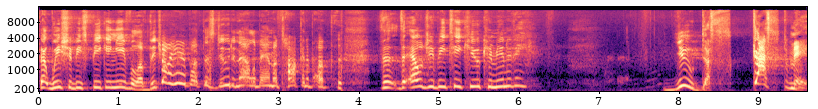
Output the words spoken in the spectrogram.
that we should be speaking evil of. Did y'all hear about this dude in Alabama talking about the, the, the LGBTQ community? You disgust me,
